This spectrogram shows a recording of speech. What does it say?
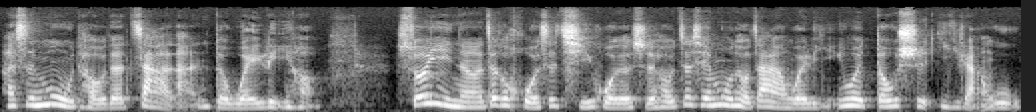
它是木头的栅栏的围篱哈，所以呢，这个火是起火的时候，这些木头栅栏围篱因为都是易燃物，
